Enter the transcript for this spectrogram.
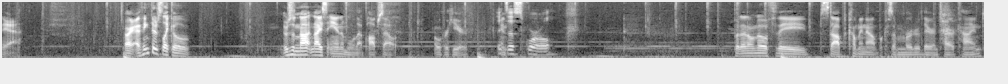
Yeah. Alright, I think there's like a. There's a not nice animal that pops out over here. It's And- a squirrel. But I don't know if they stopped coming out because I murdered their entire kind.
